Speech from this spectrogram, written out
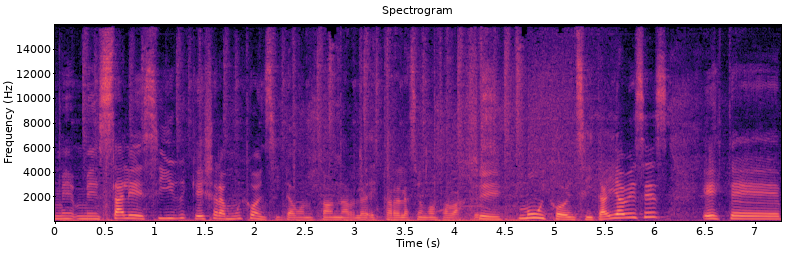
me, me sale decir que ella era muy jovencita cuando estaba en una esta relación con Vázquez. Sí. Muy jovencita. Y a veces, este,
